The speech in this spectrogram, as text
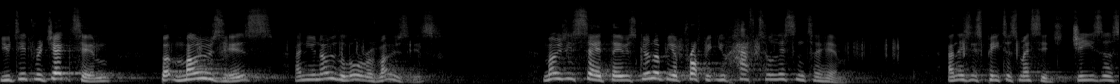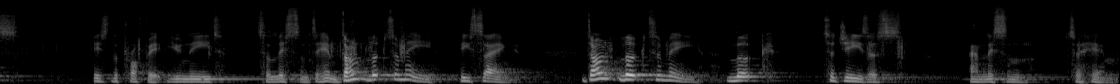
You did reject him, but Moses, and you know the law of Moses, Moses said there is going to be a prophet, you have to listen to him. And this is Peter's message Jesus is the prophet. You need to listen to him. Don't look to me, he's saying. Don't look to me. Look to Jesus and listen to him.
